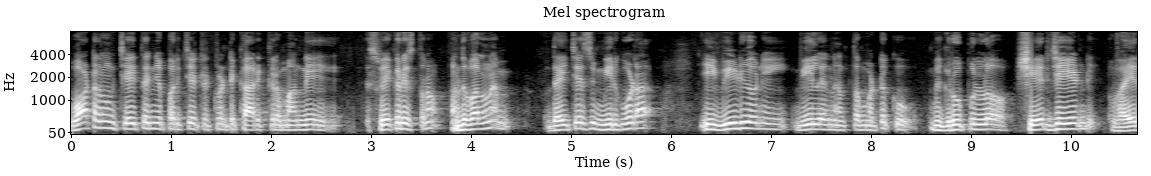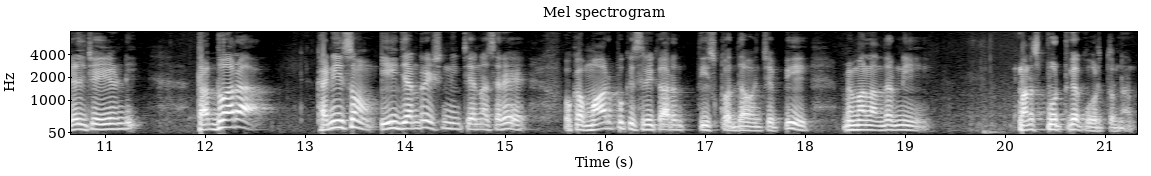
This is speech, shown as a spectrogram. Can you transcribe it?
ఓటర్లను చైతన్యపరిచేటటువంటి కార్యక్రమాన్ని స్వీకరిస్తున్నాం. అందువలన దయచేసి మీరు కూడా ఈ వీడియోని వీలైనంత మటుకు మీ గ్రూపుల్లో షేర్ చేయండి వైరల్ చేయండి. తద్వారా కనీసం ఈ జనరేషన్ నుంచి అయినా సరే ఒక మార్పుకి శ్రీకారం తీసుకొద్దామని చెప్పి మిమ్మల్ని అందరినీ మనస్ఫూర్తిగా కోరుతున్నాను.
